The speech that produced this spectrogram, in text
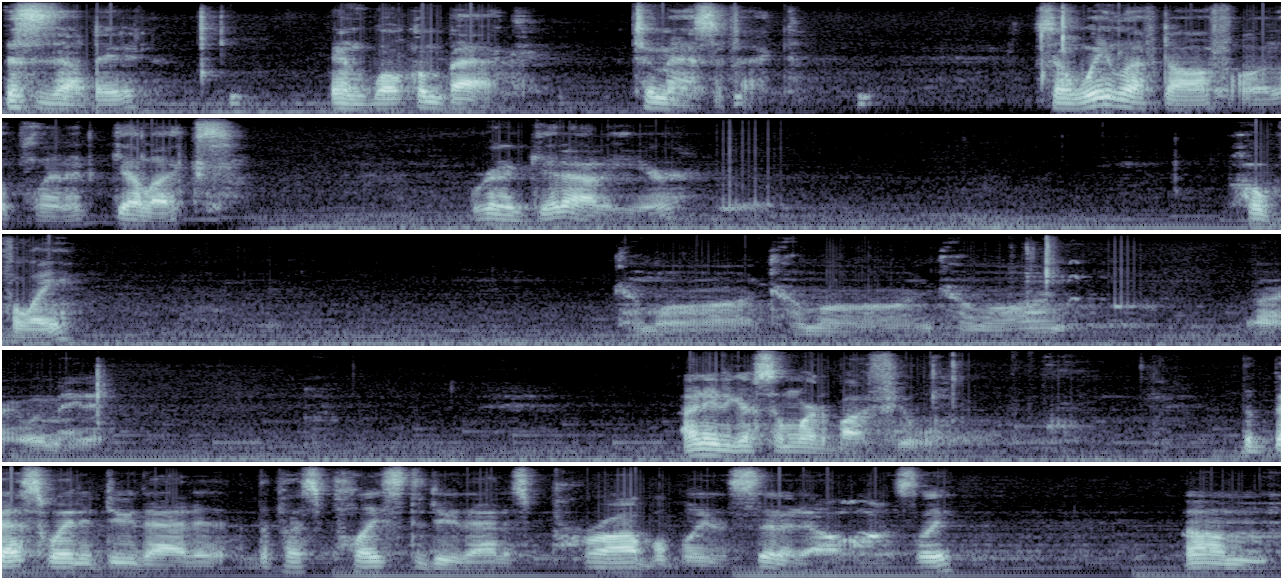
This is outdated. And welcome back to Mass Effect. So we left off on the planet Gelex. We're going to get out of here. Hopefully. Come on, come on, come on. Alright, we made it. I need to go somewhere to buy fuel. The best way to do that, the best place to do that is probably the Citadel, honestly. Um,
